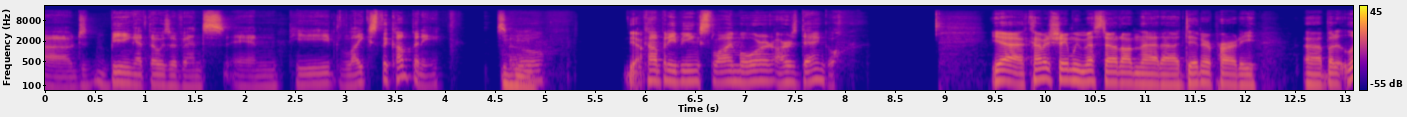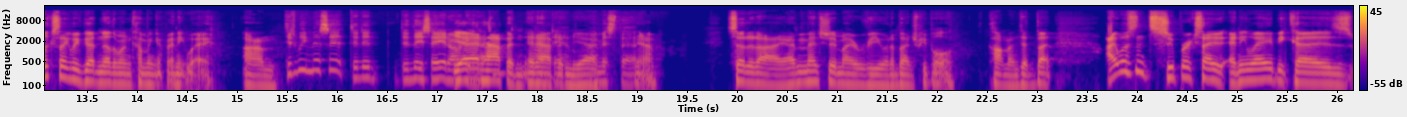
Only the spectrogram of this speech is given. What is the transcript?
uh, just being at those events, and he likes the company. So, mm-hmm. yeah, company being Sly Moore and Ars Dangor. Yeah, kind of a shame we missed out on that uh, dinner party, uh, but it looks like we've got another one coming up anyway. Um, did we miss it? Did it? Did they say it? Yeah, it happened. happened. It oh, happened. Damn. Yeah, I missed that. Yeah, so did I. I mentioned it in my review, and a bunch of people commented, but I wasn't super excited anyway because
